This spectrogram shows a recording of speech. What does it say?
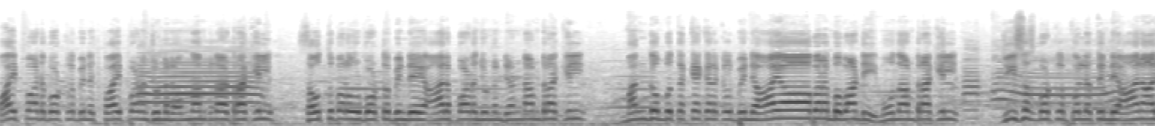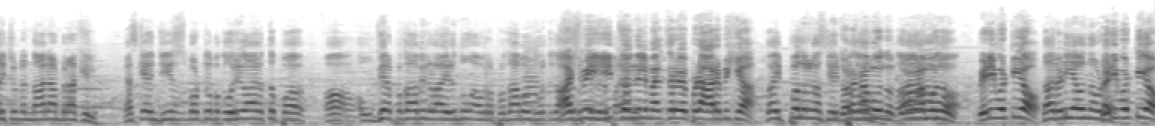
പായ്പാട് ബോട്ട് ക്ലബിന്റെ പായ്പാടൻ ചുണ്ടൻ ഒന്നാം ട്രാക്കിൽ. സൗത്ത് പറവൂർ ബോട്ട് ക്ലബിന്റെ ആലപ്പാടൻ ചുണ്ടൻ രണ്ടാം ട്രാക്കിൽ. മങ്കൊമ്പ് തെക്കേക്കര ക്ലബിന്റെ ആയാപറമ്പ് പാണ്ടി മൂന്നാം ട്രാക്കിൽ. ജീസസ് ബോട്ട് ക്ലബ് കൊല്ലത്തിന്റെ ആനാരിച്ചുണ്ട് നാലാം ട്രാക്കിൽ. S K Jesus boat club ഒക്കെ ഒരു കാലത്ത് ഉഗ്രപ്രതാപികളായിരുന്നു. അവർ പ്രതാപം കുറച്ച് ആഷ്മി ഈ ഒന്നിൽ മത്സരം എപ്പോഴും ആരംഭിക്കുക? ദാ ഇപ്പൊ തുടങ്ങാം എസ് കെ, ഇപ്പൊ തുടങ്ങാൻ പോകുന്നു തുടങ്ങാൻ വെടിപൊട്ടിയോ ദാ റെഡിയാവുന്ന അവിടെ. വെടിപൊട്ടിയോ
